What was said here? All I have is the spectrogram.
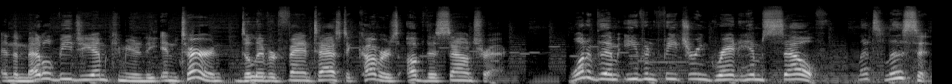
and the metal VGM community in turn delivered fantastic covers of this soundtrack. One of them even featuring Grant himself. Let's listen.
